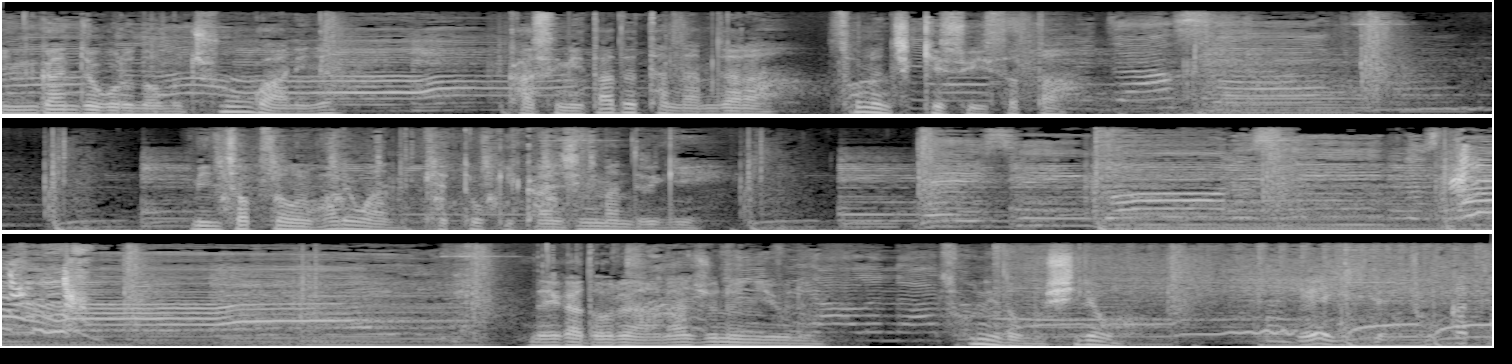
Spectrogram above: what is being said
인간적으로 너무 추운 거 아니냐? 가슴이 따뜻한 남자라 손은 지킬 수 있었다. 민첩성을 활용한 개토끼 간식 만들기. 내가 너를 안아주는 이유는 손이 너무 시려워. 왜 이렇게 족같은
